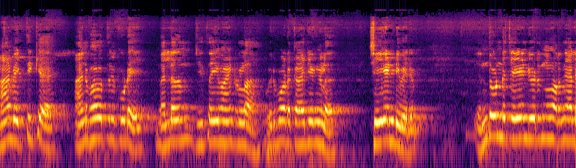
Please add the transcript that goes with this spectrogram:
ആ വ്യക്തിക്ക് അനുഭവത്തിൽ കൂടെ നല്ലതും ചീത്തയുമായിട്ടുള്ള ഒരുപാട് കാര്യങ്ങൾ ചെയ്യേണ്ടി വരും. എന്തുകൊണ്ട് ചെയ്യേണ്ടി വരും എന്ന് പറഞ്ഞാൽ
